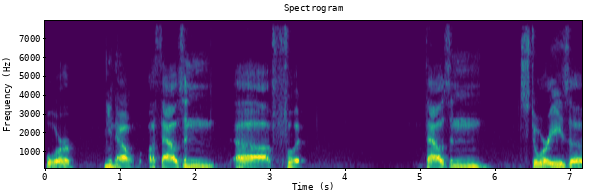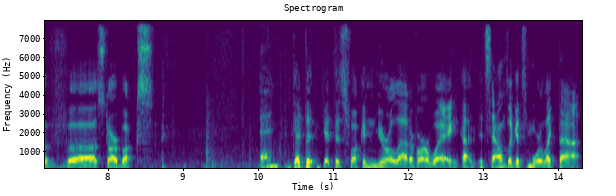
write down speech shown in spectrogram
Or you know a thousand uh, foot thousand stories of uh, starbucks and get the, get this fucking mural out of our way Uh, it sounds like it's more like that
